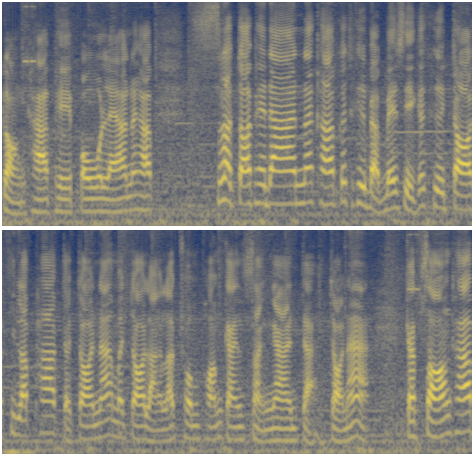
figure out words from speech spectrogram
กล่อง CarPlay Pro แล้วนะครับสำหรับจอเพดานนะครับก็คือแบบเบสิกก็คือจอที่รับภาพจากจอหน้ามาจอหลังรับชมพร้อมกันสั่งงานจากจอหน้า กับสองครับ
